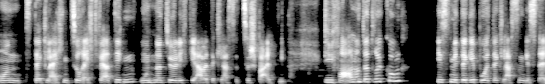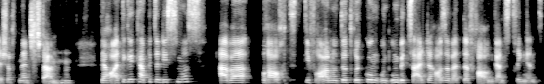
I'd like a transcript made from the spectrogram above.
und dergleichen zu rechtfertigen und natürlich die Arbeiterklasse zu spalten. Die Frauenunterdrückung ist mit der Geburt der Klassengesellschaften entstanden. Der heutige Kapitalismus aber braucht die Frauenunterdrückung und unbezahlte Hausarbeit der Frauen ganz dringend.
